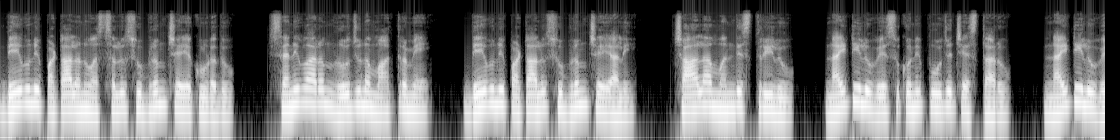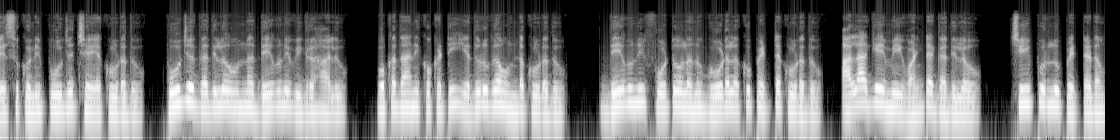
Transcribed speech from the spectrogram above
దేవుని పటాలను అస్సలు శుభ్రం చేయకూడదు. శనివారం రోజున మాత్రమే దేవుని పటాలు శుభ్రం చేయాలి. చాలా మంది స్త్రీలు నైటీలు వేసుకుని పూజ చేస్తారు. నైటీలు వేసుకుని పూజ చేయకూడదు. పూజ గదిలో ఉన్న దేవుని విగ్రహాలు ఒకదానికొకటి ఎదురుగా ఉండకూడదు. దేవుని ఫోటోలను గోడలకు పెట్టకూడదు. అలాగే మీ వంట గదిలో చీపుర్లు పెట్టడం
